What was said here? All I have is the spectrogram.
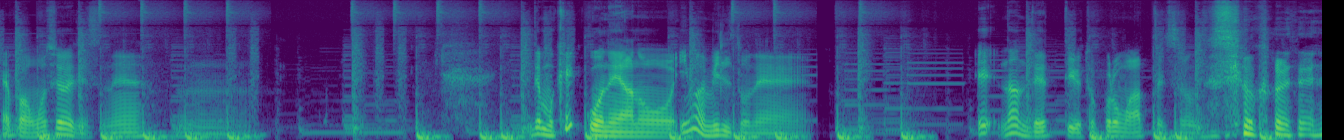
やっぱ面白いですね。うん。でも結構ね、あの、今見るとね、え、なんでっていうところもあったりするんですよ、これね。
